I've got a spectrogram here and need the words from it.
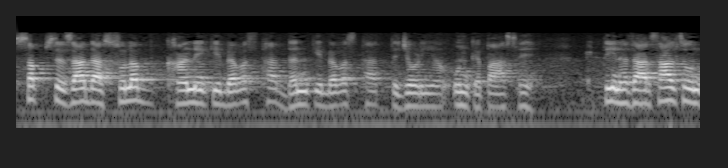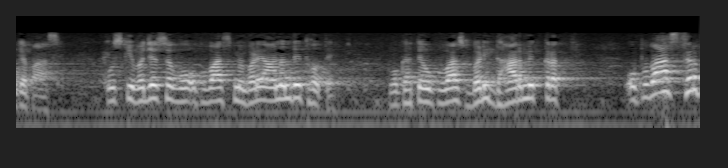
सबसे ज़्यादा सुलभ खाने की व्यवस्था, धन की व्यवस्था तिजोड़ियाँ उनके पास है। तीन हज़ार साल से उनके पास है। उसकी वजह से वो उपवास में बड़े आनंदित होते वो कहते हैं, उपवास बड़ी धार्मिक कृत्य उपवास सिर्फ़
